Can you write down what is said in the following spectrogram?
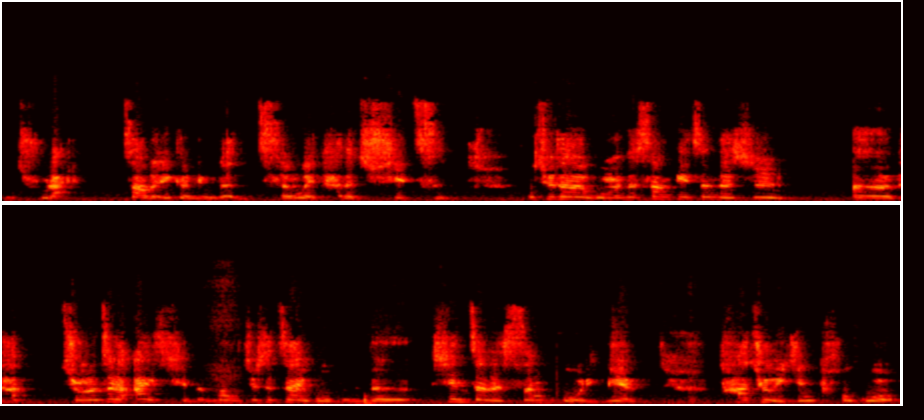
骨出来，造了一个女人成为他的妻子。我觉得我们的上帝真的是，呃，他除了这个爱情的梦，就是在我们的现在的生活里面，他就已经透过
